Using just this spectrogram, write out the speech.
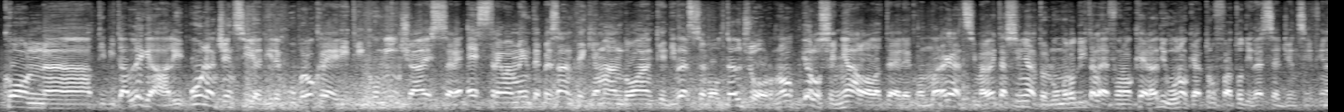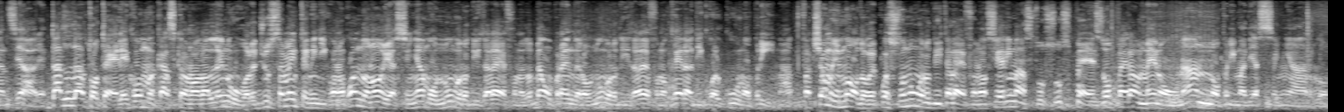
con uh, attività legali. Un'agenzia di recupero crediti comincia a essere estremamente pesante, chiamando anche diverse volte al giorno. Io lo segnalo alla Telecom, ragazzi, mi avete assegnato il numero di telefono che era di uno che ha truffato diverse agenzie finanziarie. Dal lato Telecom cascano dalle nuvole, giustamente mi dicono quando noi assegniamo un numero di telefono e dobbiamo prendere un numero di telefono che era di qualcuno prima, facciamo in modo che questo questo numero di telefono sia rimasto sospeso per almeno un anno prima di assegnarlo.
